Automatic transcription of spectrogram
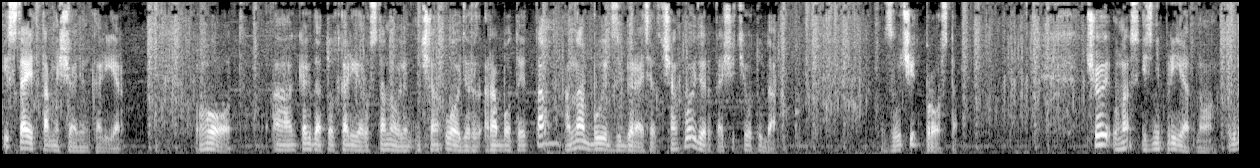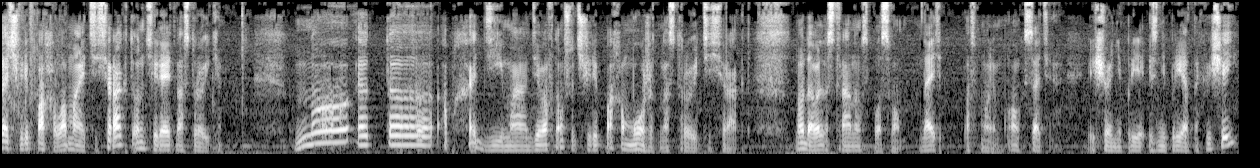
и стоит там еще один карьер. Вот. А когда тот карьер установлен и чанклодер работает там, она будет забирать этот чанклодер и тащить его туда. Звучит просто. Что у нас из неприятного? Когда черепаха ломает тессеракт, он теряет настройки. Но это обходимо. Дело в том, что черепаха может настроить тессеракт, но довольно странным способом. Давайте посмотрим. Он, кстати, еще из неприятных вещей.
